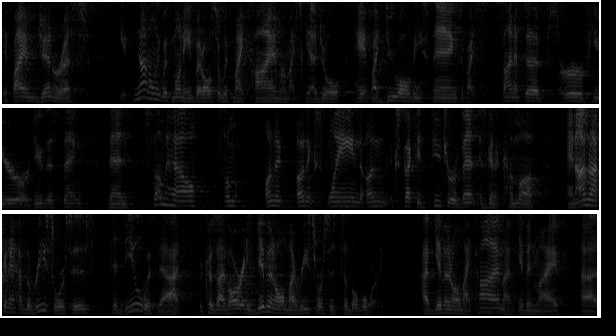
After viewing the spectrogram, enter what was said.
if I am generous, not only with money, but also with my time or my schedule, hey, if I do all these things, if I sign up to serve here or do this thing, then somehow some une- unexplained, unexpected future event is going to come up, and I'm not going to have the resources to deal with that because I've already given all my resources to the Lord. I've given all my time, I've given my uh,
